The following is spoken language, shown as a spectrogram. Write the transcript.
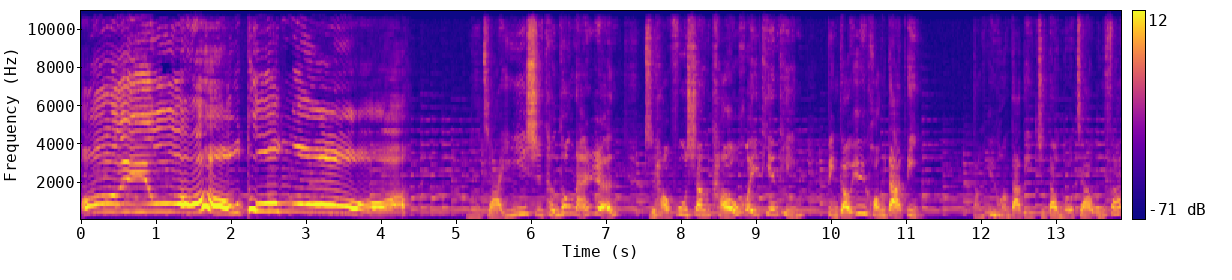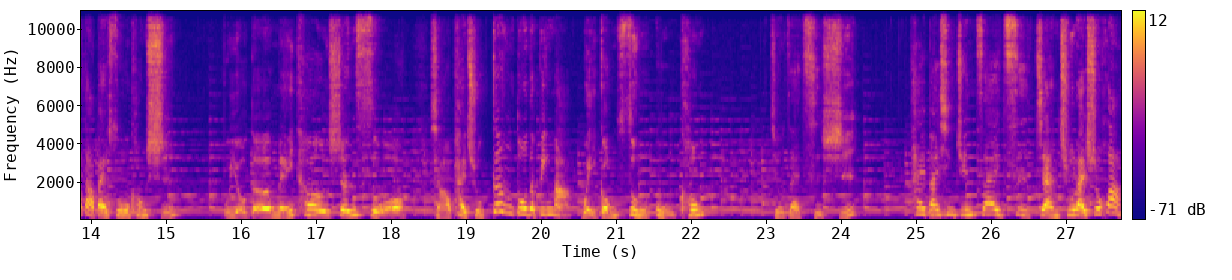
哎呦，好痛哦！哪吒一时疼痛难忍，只好负伤逃回天庭，禀告玉皇大帝。当玉皇大帝知道哪吒无法打败孙悟空时，不由得眉头深锁，想要派出更多的兵马围攻孙悟空。就在此时，太白星君再次站出来说话。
